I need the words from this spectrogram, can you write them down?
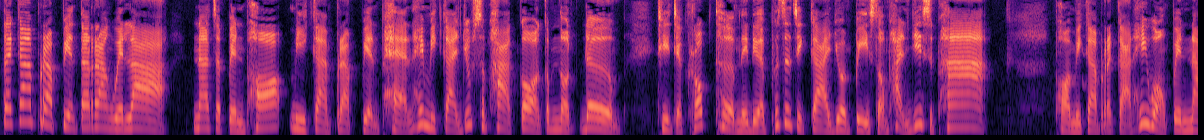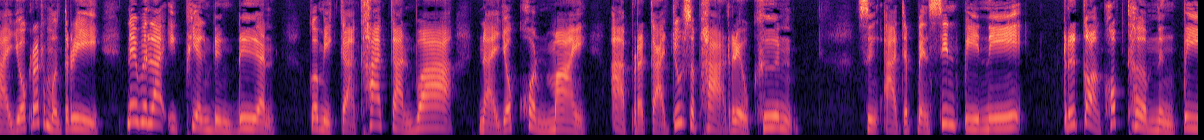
แต่การปรับเปลี่ยนตารางเวลาน่าจะเป็นเพราะมีการปรับเปลี่ยนแผนให้มีการยุบสภาก่อนกำหนดเดิม ที่จะครบเทอมในเดือนพฤศจิกายนปี 2025 พอมีการประกาศให้หว่องเป็นนายกรัฐมนตรีในเวลาอีกเพียงหนึ่งเดือน ก็มีการคาดการว่า นายกคนใหม่อาจประกาศยุบสภาเร็วขึ้น ซึ่งอาจจะเป็นสิ้นปีนี้ หรือก่อนครบเทอมหนึ่งปี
